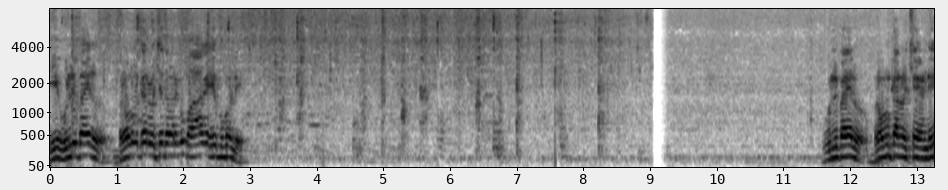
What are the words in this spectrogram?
ఈ ఉల్లిపాయలు బ్రౌన్ కలర్ వచ్చేంత వరకు బాగా వేపుకోండి. ఉల్లిపాయలు బ్రౌన్ కలర్ వచ్చేయండి.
